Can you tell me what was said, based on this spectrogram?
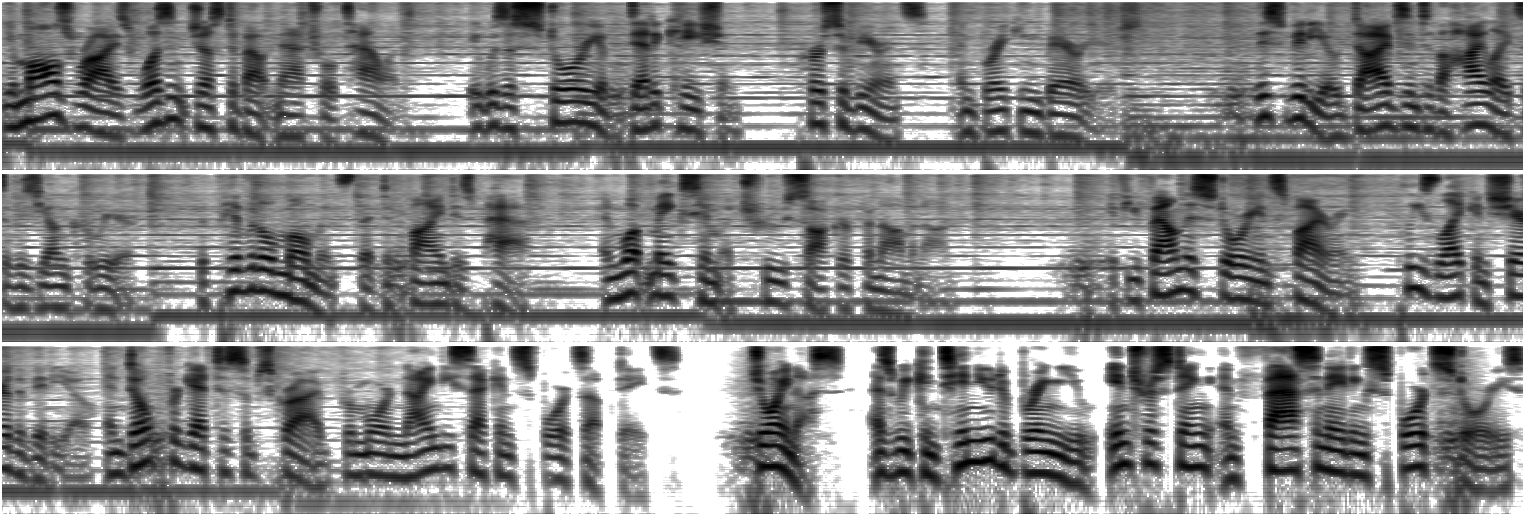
Yamal's rise wasn't just about natural talent. It was a story of dedication, perseverance, and breaking barriers. This video dives into the highlights of his young career, the pivotal moments that defined his path, and what makes him a true soccer phenomenon. If you found this story inspiring, please like and share the video, and don't forget to subscribe for more 90-second sports updates. Join us as we continue to bring you interesting and fascinating sports stories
